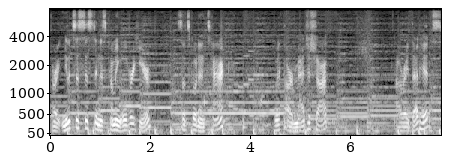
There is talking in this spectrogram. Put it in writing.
Alright, Newt's assistant is coming over here. So let's go to attack with our Magishot. Alright, that hits.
